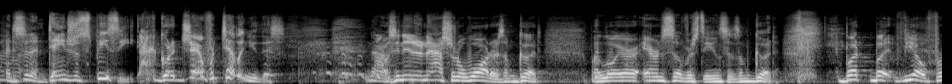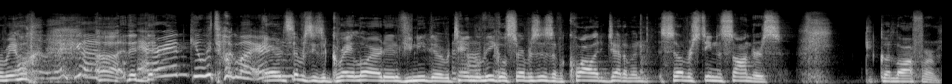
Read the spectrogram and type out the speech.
and it's an endangered species. I could go to jail for telling you this. no, it's in international waters. I'm good. My lawyer, Aaron Silverstein, says I'm good. But but yo, for real, uh, the- the- Aaron, can we talk about Aaron? Aaron Silverstein's a great lawyer, dude. If you need to retain the legal services of a quality gentleman, Silverstein and Saunders, good law firm.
